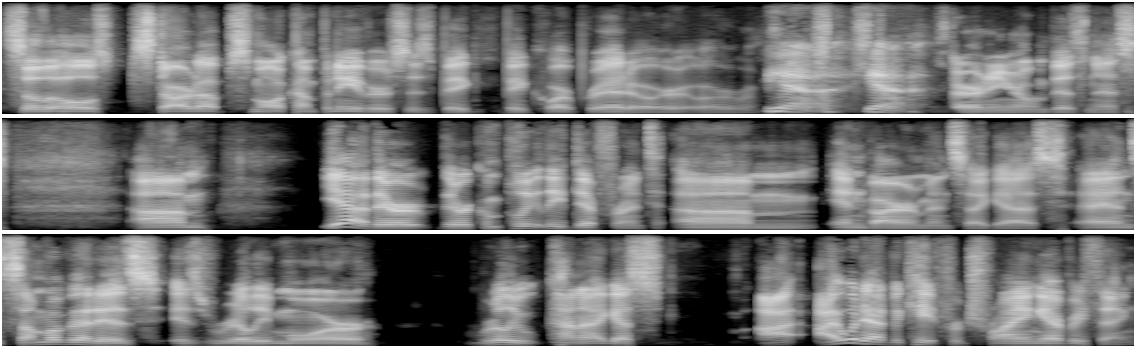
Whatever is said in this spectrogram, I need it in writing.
so the whole startup, small company versus big big corporate, or or yeah, yeah, starting your own business. Um, yeah, they're they're completely different um, environments, I guess, and some of it is is really more, really kind of, I guess, I, I would advocate for trying everything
